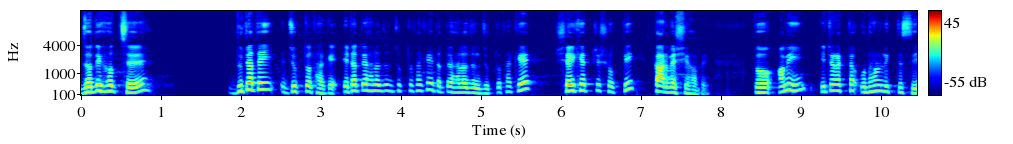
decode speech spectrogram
যদি হচ্ছে, দুটাতেই যুক্ত থাকে। এটাতে হ্যালোজেন যুক্ত থাকে, এটাতে হ্যালোজেন যুক্ত থাকে, সেই ক্ষেত্রে শক্তি কার বেশি হবে? তো আমি এটার একটা উদাহরণ লিখতেছি।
